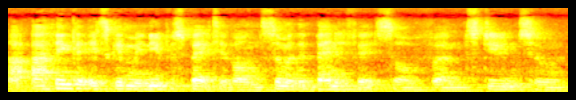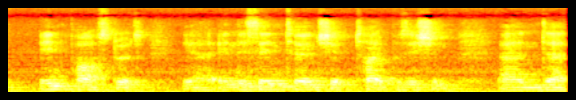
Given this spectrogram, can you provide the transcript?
I, I, think it's given me a new perspective on some of the benefits of um, students who are in pastorate yeah, in this internship type position and uh,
